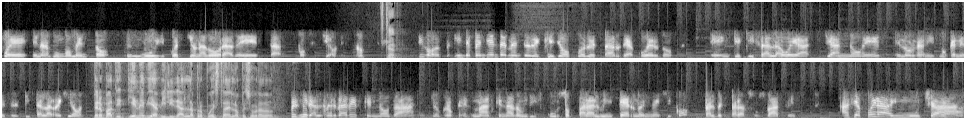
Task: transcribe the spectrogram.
fue en algún momento muy cuestionadora de estas ¿no? Claro. Digo, independientemente de que yo puedo estar de acuerdo en que quizá la OEA ya no es el organismo que necesita la región. Pero Patti, ¿tiene viabilidad la propuesta de López Obrador? Pues mira, la verdad es que no da. Yo creo que es más que nada un discurso para lo interno en México, tal vez para sus bases. Hacia afuera hay mucha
